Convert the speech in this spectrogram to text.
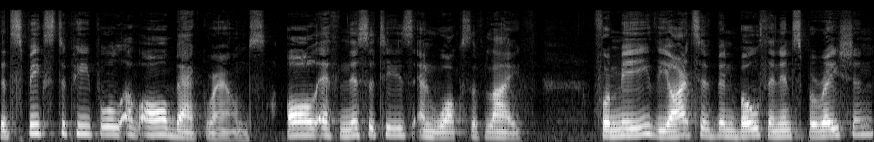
that speaks to people of all backgrounds, all ethnicities, and walks of life. For me, the arts have been both an inspiration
